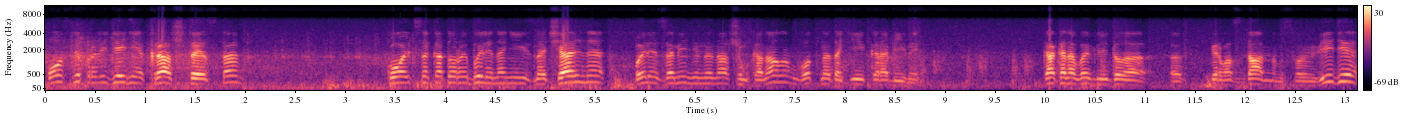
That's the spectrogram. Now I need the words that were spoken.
после проведения краш-теста, кольца, которые были на ней изначально, были заменены нашим каналом вот на такие карабины. Как она выглядела э, в первозданном своем виде,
